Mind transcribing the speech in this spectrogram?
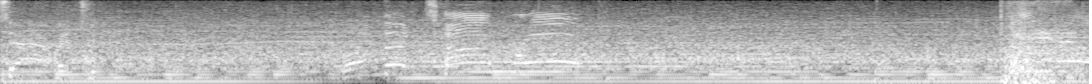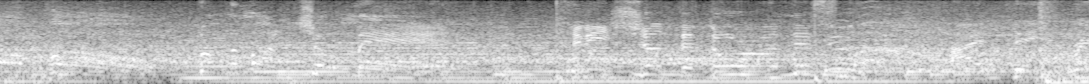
Savage. From the top rope. The elbow from the Macho Man. Can he shut the door on this one? I think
